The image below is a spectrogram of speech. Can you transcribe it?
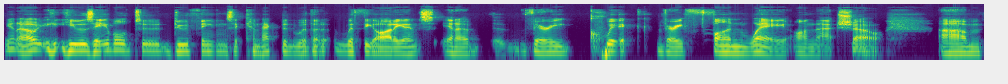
you know he, he was able to do things that connected with a, with the audience in a very quick very fun way on that show um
